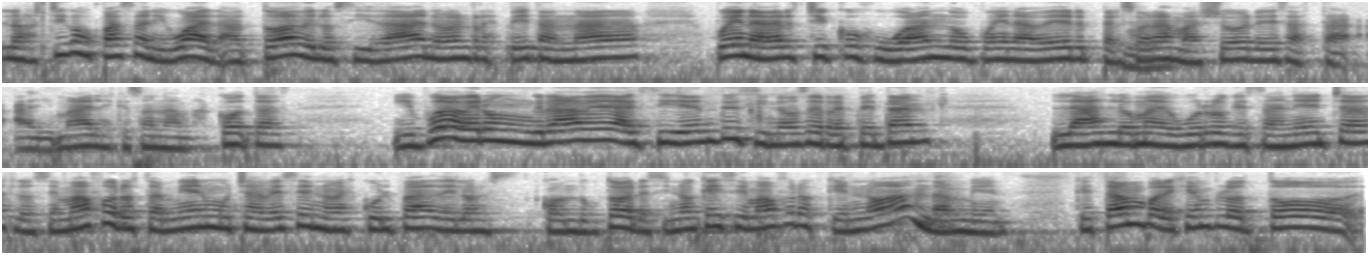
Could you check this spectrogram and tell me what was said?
los chicos pasan igual, a toda velocidad, no respetan nada. Pueden haber chicos jugando, pueden haber personas mayores, hasta animales que son las mascotas. Y puede haber un grave accidente si no se respetan las lomas de burro que están hechas. Los semáforos también muchas veces no es culpa de los conductores, sino que hay semáforos que no andan bien. Que están, por ejemplo, todo,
